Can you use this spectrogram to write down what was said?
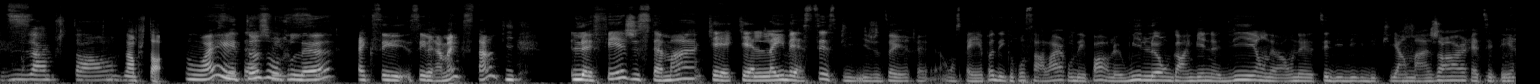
Dix ans plus tard. Dix ans plus tard. Êtes toujours là. Fait que c'est c'est vraiment excitant. Puis le fait, justement, qu'elle qu'elle l'investisse, puis je veux dire, euh, on se payait pas des gros salaires au départ. là. Oui, là, on gagne bien notre vie, on a, on a des, des- des clients majeurs, etc.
